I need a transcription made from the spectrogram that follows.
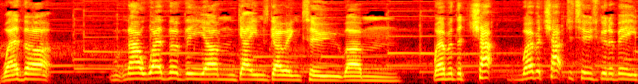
Whether. Now, whether the um, game's going to. Um, whether the chap. Whether chapter two is going to be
